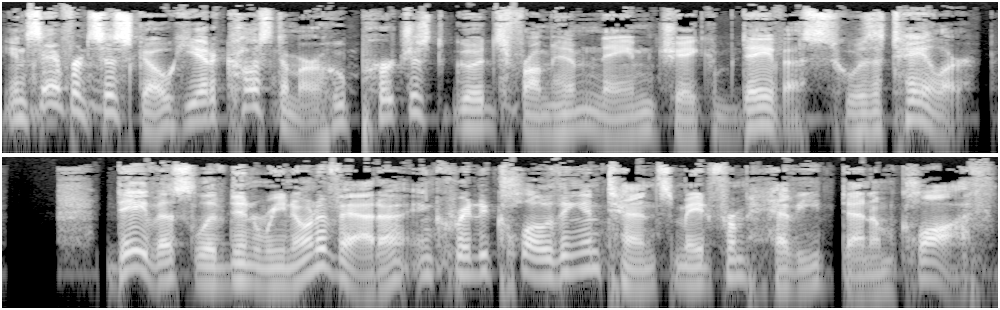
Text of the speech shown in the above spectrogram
In San Francisco, he had a customer who purchased goods from him named Jacob Davis, who was a tailor. Davis lived in Reno, Nevada, and created clothing and tents made from heavy denim cloth.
